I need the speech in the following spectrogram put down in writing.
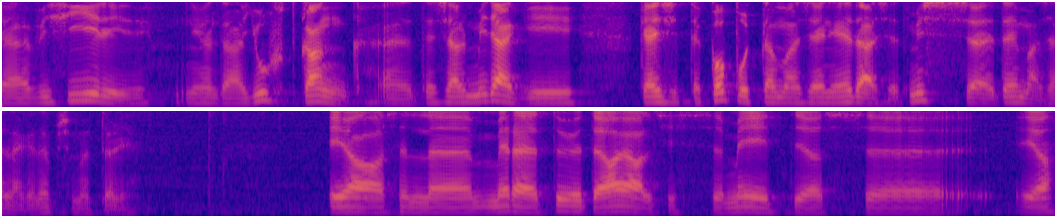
äh, visiiri nii-öelda juhtkang. Äh, te seal midagi käisite koputamas ja nii edasi, et mis teema sellega täpsemalt oli? ja selle meretööde ajal siis meedias jah,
